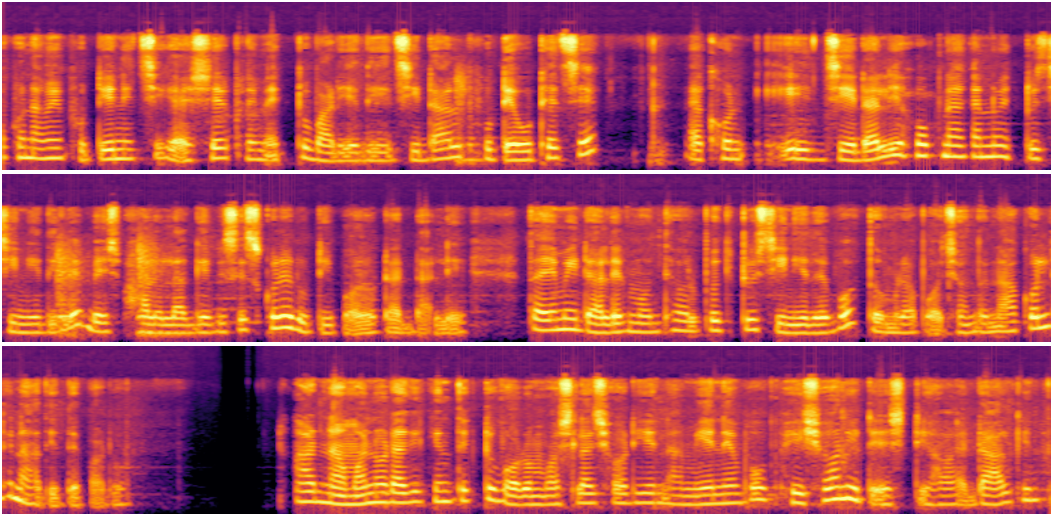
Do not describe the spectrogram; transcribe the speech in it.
এখন আমি ফুটিয়ে নিচ্ছি, গ্যাসের ফ্লেম একটু বাড়িয়ে দিয়েছি। ডাল ফুটে উঠেছে। এখন এই যে ডালই হোক না কেন একটু চিনি দিলে বেশ ভালো লাগে, বিশেষ করে রুটি পরোটার ডালে। তাই আমি ডালের মধ্যে অল্প একটু চিনি দেবো, তোমরা পছন্দ না করলে না দিতে পারো। আর নামানোর আগে কিন্তু একটু গরম মশলা ছড়িয়ে নামিয়ে নেব, ভীষণই টেস্টি হয়। ডাল কিন্তু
